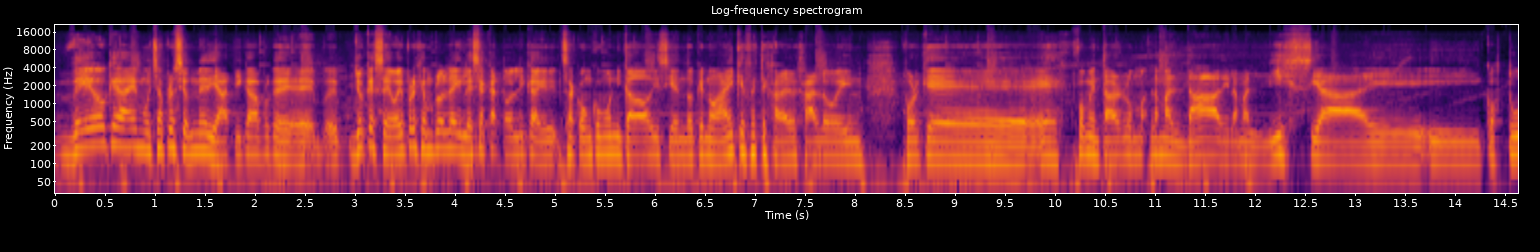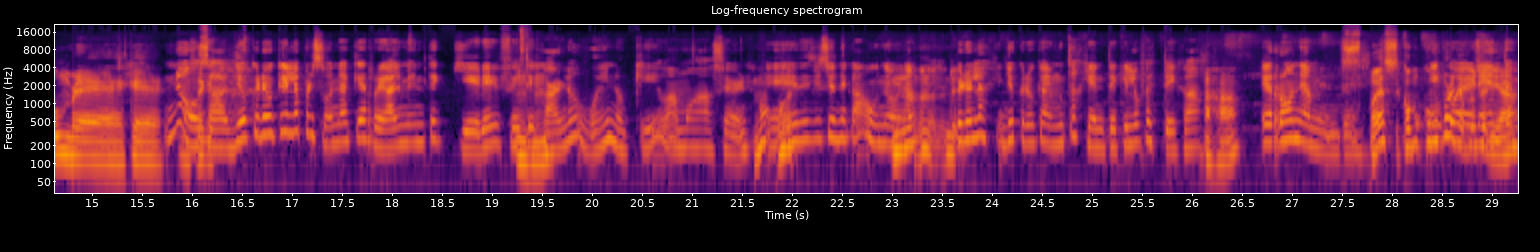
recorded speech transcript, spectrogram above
veo que hay mucha presión mediática. Porque eh, yo que sé, hoy por ejemplo la iglesia católica sacó un comunicado diciendo que no hay que festejar el Halloween. Porque es fomentar lo la maldad y la malicia y, y costumbres que... No, sé o qué- sea, yo creo que la persona que realmente quiere festejarlo, bueno, ¿qué vamos a hacer? No, es decisión de cada uno, No, Pero la- yo creo que hay mucha gente que lo festeja Ajá. Erróneamente. Pues, ¿cómo, cómo por ejemplo sería?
